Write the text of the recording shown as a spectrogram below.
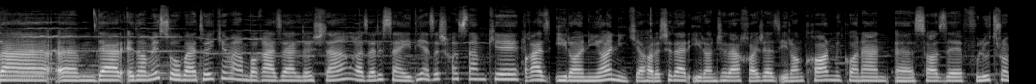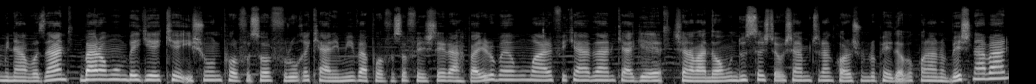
و در ادامه صحبت هایی که من با غزل داشتم غزل سعیدی ازش خواستم که از ایرانیانی که حالا چه در ایران چه در خارج از ایران کار می‌کنن ساز فلوت رو مینوازن برامون بگه که ایشون پروفسور فروغ کریمی و پروفسور فرشته رهبری رو بهمون معرفی کردن که اگه شنونده همون دوست داشته باشن می‌تونن کارشون رو پیدا بکنن و بشنون.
